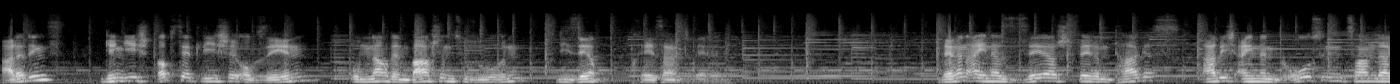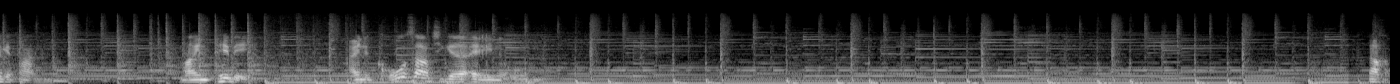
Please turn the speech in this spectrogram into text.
Allerdings ging ich hauptsächlich auf Seen, um nach den Barschen zu suchen, die sehr präsent wären. Während eines sehr schweren Tages habe ich einen großen Zander gefangen. Mein PB. Eine großartige Erinnerung. Nach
